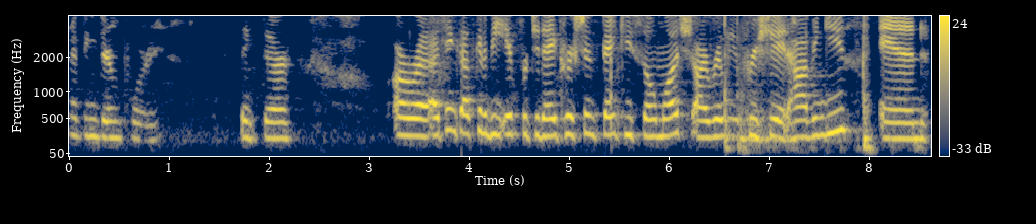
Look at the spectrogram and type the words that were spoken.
I think they're important. I think they're All right, I think that's going to be it for today, Christian. Thank you so much. I really appreciate having you, and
